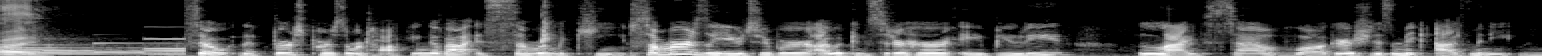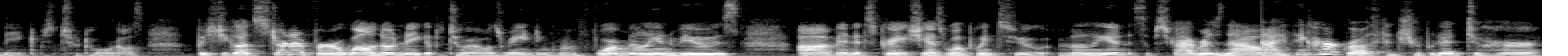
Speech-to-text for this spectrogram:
Hey. So the first person we're talking about is Summer McKeen. Summer is a YouTuber. I would consider her a beauty lifestyle vlogger she doesn't make as many makeup tutorials. But she got started for her well-known makeup tutorials ranging from 4 million views um, and it's great. She has 1.2 million subscribers now. And i think her growth contributed to her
